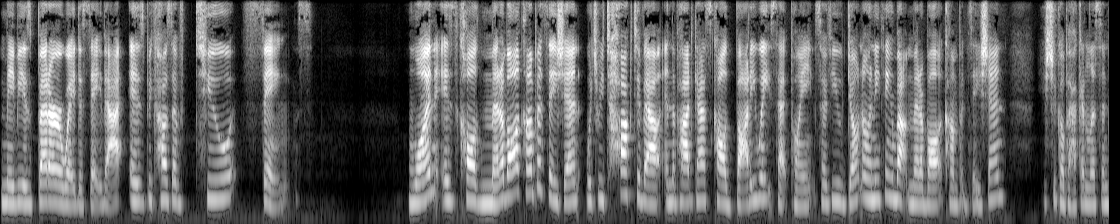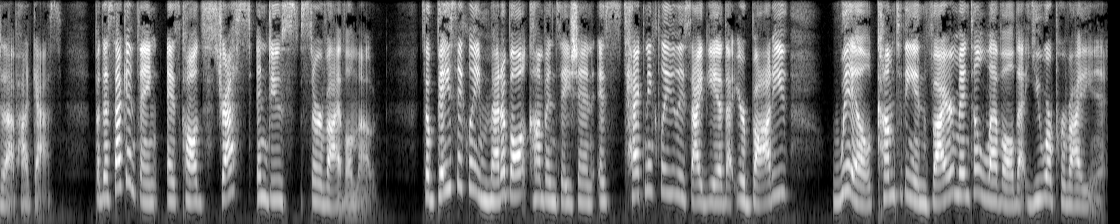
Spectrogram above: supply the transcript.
maybe is better a way to say that, is because of two things. One is called metabolic compensation, which we talked about in the podcast called Body Weight Set Point. So if you don't know anything about metabolic compensation, you should go back and listen to that podcast. But the second thing is called stress induced survival mode. So basically, metabolic compensation is technically this idea that your body will come to the environmental level that you are providing it.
